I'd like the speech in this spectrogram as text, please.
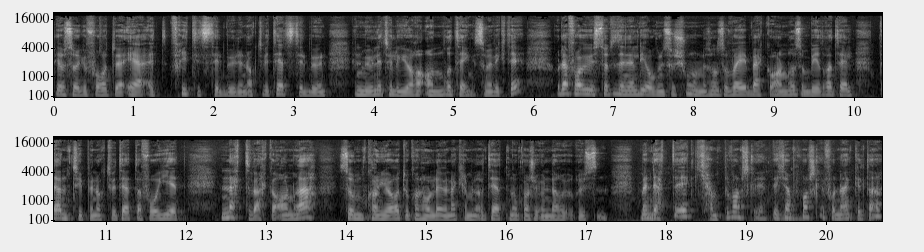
Det å sørge for at det er et fritidstilbud, en aktivitetstilbud, en mulighet til å gjøre andre ting som er viktig. Og Derfor har vi støttet en del de organisasjonene sånn som Wayback og andre som bidrar til den typen aktiviteter for å gi et nettverk av andre som kan gjøre at du kan holde deg under kriminaliteten og kanskje under rusen. Men dette er kjempevanskelig. Det er kjempevanskelig for den enkelte.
